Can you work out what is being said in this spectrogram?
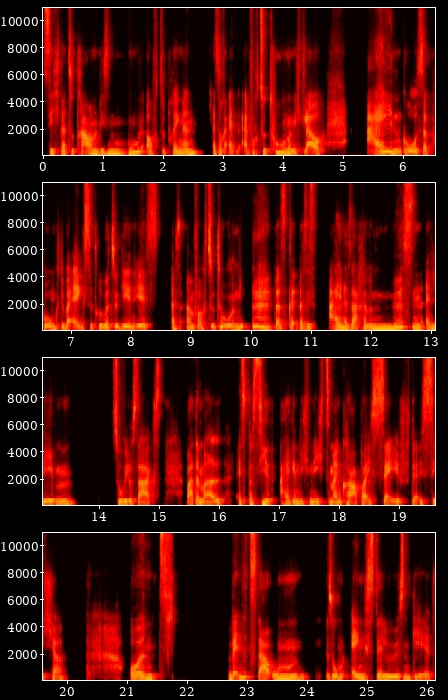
sich dazu trauen und diesen Mut aufzubringen, es auch einfach zu tun. Und ich glaube, ein großer Punkt, über Ängste drüber zu gehen, ist, es einfach zu tun. Das, das ist eine Sache. Wir müssen erleben, so wie du sagst, warte mal, es passiert eigentlich nichts. Mein Körper ist safe, der ist sicher. Und wenn es da um so um Ängste lösen geht.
